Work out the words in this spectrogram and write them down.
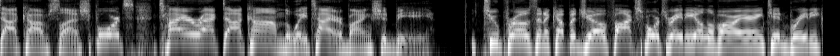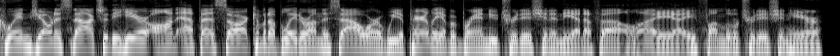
TireRack.com slash sports. TireRack.com, the way tire buying should be. Two pros and a cup of Joe. Fox Sports Radio. LeVar Arrington, Brady Quinn, Jonas Knox with you here on FSR. Coming up later on this hour, we apparently have a brand new tradition in the NFL. A, a fun little tradition here.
